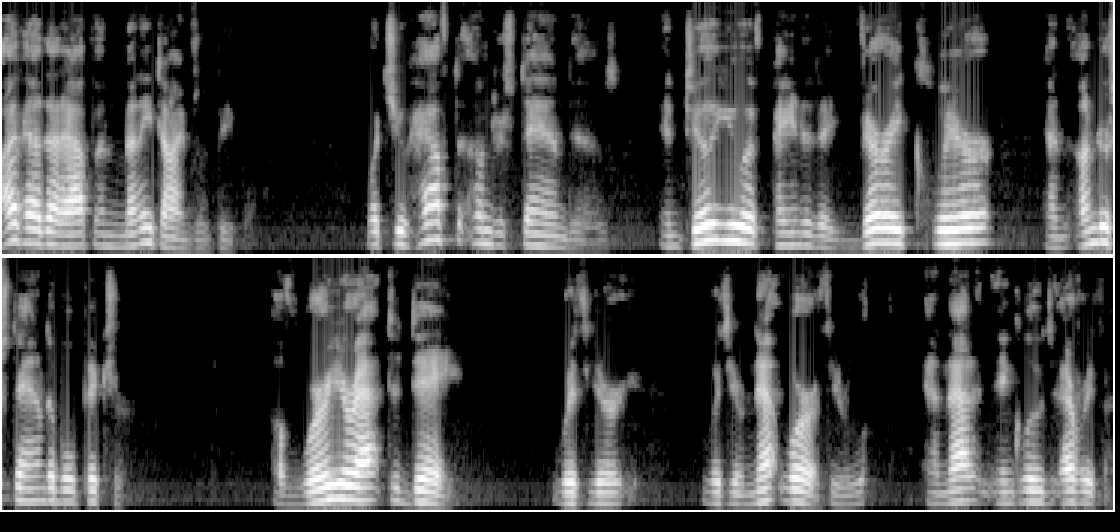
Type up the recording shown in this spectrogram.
I've had that happen many times with people. What you have to understand is until you have painted a very clear and understandable picture of where you're at today with your with your net worth your and that includes everything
